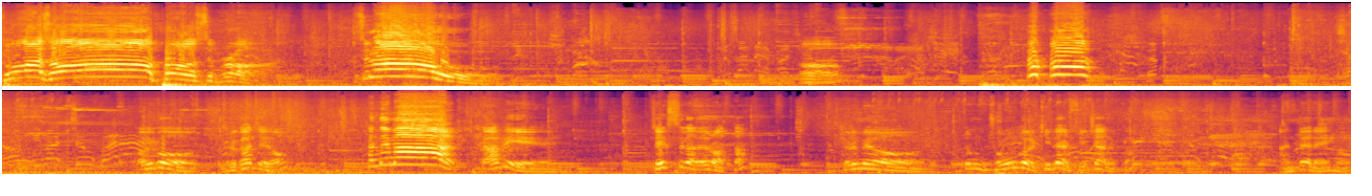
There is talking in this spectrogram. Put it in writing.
좋아서 퍼스트 브로 슬로우! 어? 어 이거 들어가죠 한 대만! 까비! 잭스가 내려왔다? 그러면 좀 좋은 걸 기대할 수 있지 않을까? 안 되네 형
